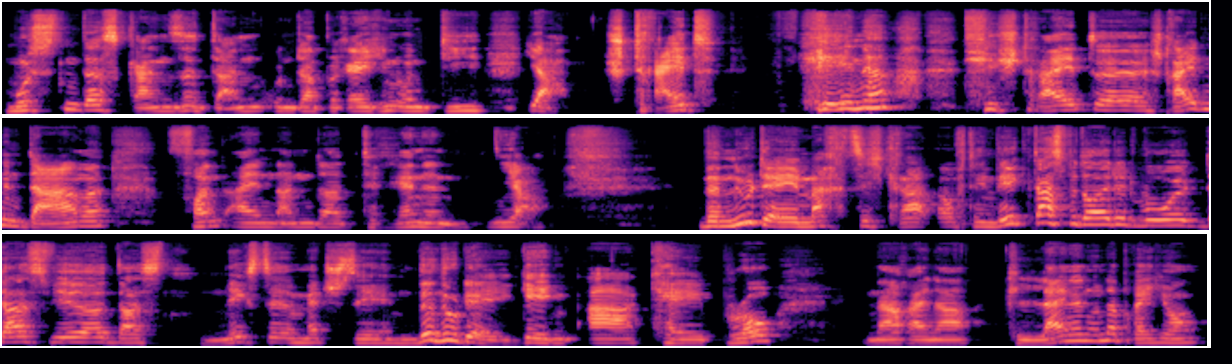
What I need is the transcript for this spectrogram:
mussten das Ganze dann unterbrechen und die ja, Streithähne, die Streit, äh, streitenden Dame voneinander trennen. Ja. The New Day macht sich gerade auf den Weg. Das bedeutet wohl, dass wir das nächste Match sehen. The New Day gegen RK Pro nach einer kleinen Unterbrechung.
